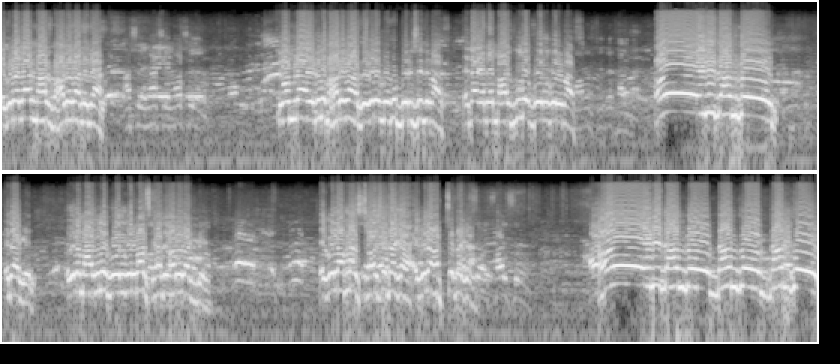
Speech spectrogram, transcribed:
এগুলো নেন মাছ ভালো মানে নেন। না এগুলো ভালো মাছ এগুলো মুখে বরিশালি মাছ। এটা কেন মাছগুলো গোল গোল মাছ। ও ইনি দাম কম এটা কেন এগুলো মাছগুলো গোল গোল মাছ খাতে ভালো লাগবে। এগুলো আপনার ছয়শো টাকা এগুলো আটশো টাকা। ও ইনি দাম কম দাম কম দাম কম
